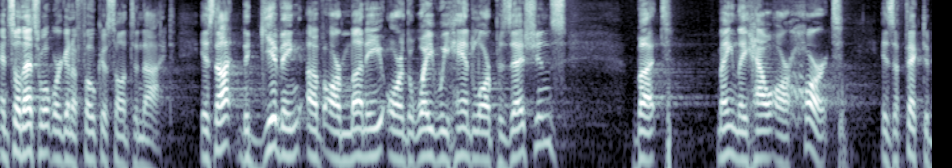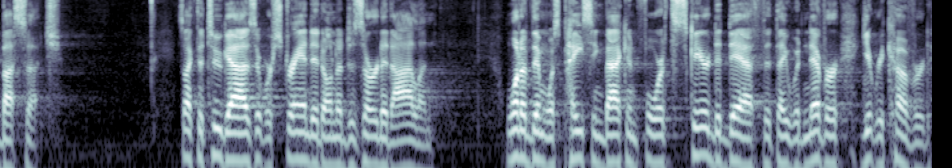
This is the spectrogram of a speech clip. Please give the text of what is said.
And so that's what we're going to focus on tonight. It's not the giving of our money or the way we handle our possessions, but mainly how our heart is affected by such. It's like the two guys that were stranded on a deserted island. One of them was pacing back and forth, scared to death that they would never get recovered,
